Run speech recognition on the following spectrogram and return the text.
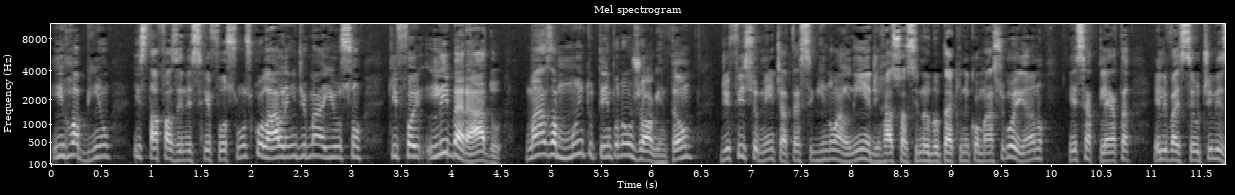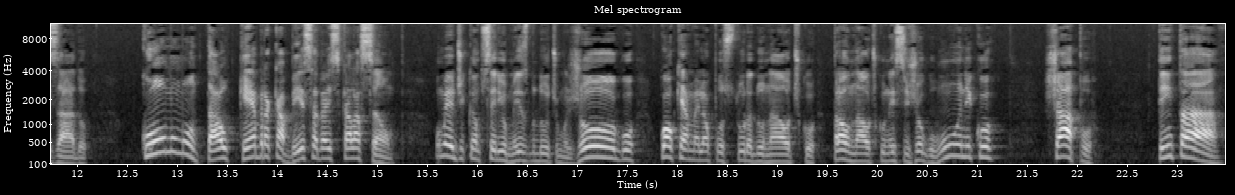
e Robinho está fazendo esse reforço muscular, além de Maílson, que foi liberado, mas há muito tempo não joga. Então, dificilmente, até seguindo uma linha de raciocínio do técnico Márcio Goiano, esse atleta ele vai ser utilizado. Como montar o quebra-cabeça da escalação? O meio de campo seria o mesmo do último jogo? Qual é a melhor postura do Náutico para o Náutico nesse jogo único? Chapo, tenta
